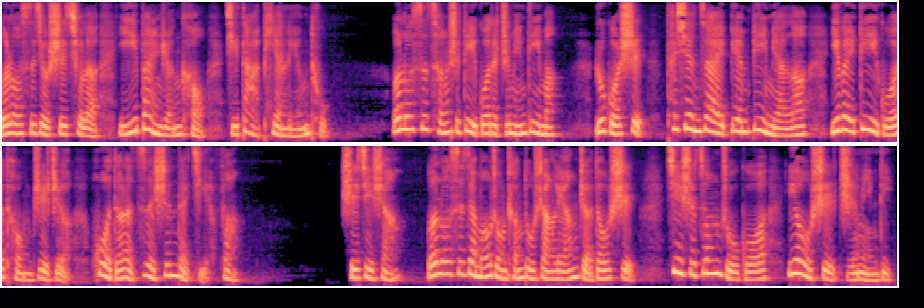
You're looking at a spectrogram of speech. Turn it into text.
俄罗斯就失去了一半人口及大片领土。俄罗斯曾是帝国的殖民地吗？如果是。他现在便避免了一位帝国统治者，获得了自身的解放。实际上，俄罗斯在某种程度上两者都是，既是宗主国，又是殖民地。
